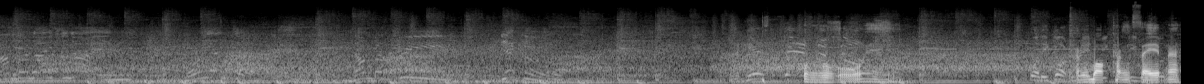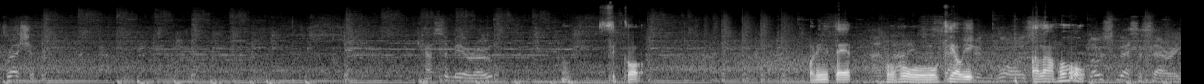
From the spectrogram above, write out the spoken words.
Number 99, Morientes. Number 3, Deco. And here's โอ้โห Well, he got Thằng rid bọt, because thằng he was sẹp under nè. pressure. Casemiro. สิโก้วันนี้เตส And โอ้โห that เกี่ยวอีก interception was อาราโฮ most necessary.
